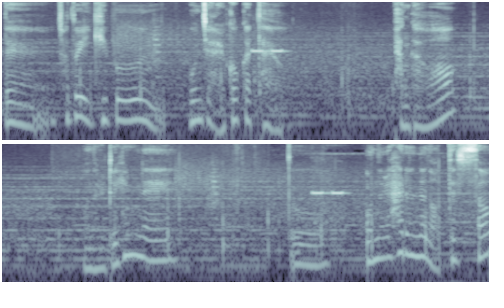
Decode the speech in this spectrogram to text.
네, 저도 이 기분 뭔지 알 것 같아요. 반가워. 오늘도 힘내. 또, 오늘 하루는 어땠어?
